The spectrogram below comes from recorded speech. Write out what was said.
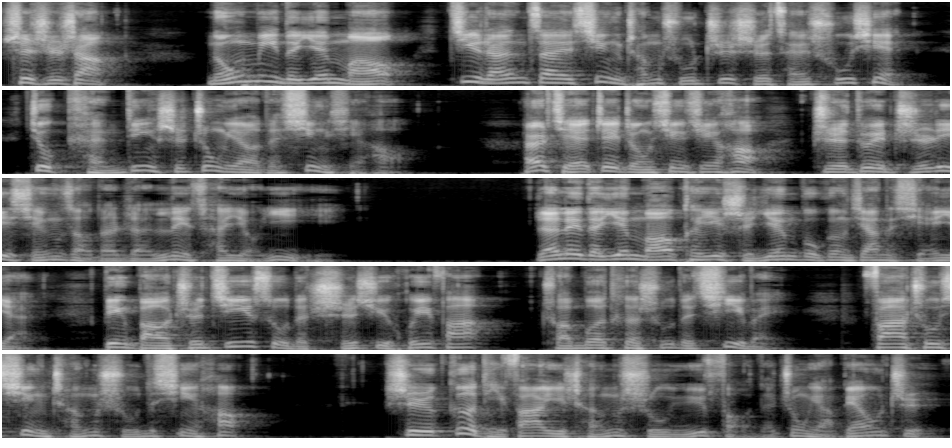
事实上，浓密的阴毛既然在性成熟之时才出现，就肯定是重要的性信号。而且这种性信号只对直立行走的人类才有意义。人类的阴毛可以使阴部更加的显眼，并保持激素的持续挥发，传播特殊的气味，发出性成熟的信号，是个体发育成熟与否的重要标志，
